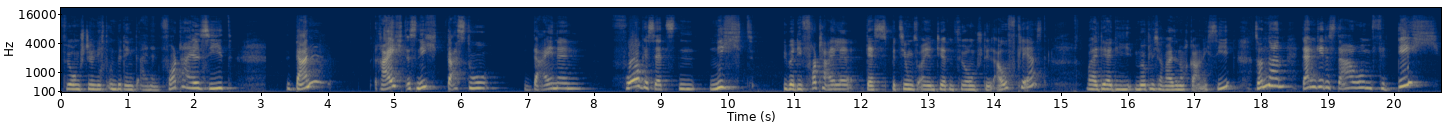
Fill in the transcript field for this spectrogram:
Führungsstil nicht unbedingt einen Vorteil sieht, dann reicht es nicht, dass du deinen Vorgesetzten nicht über die Vorteile des beziehungsorientierten Führungsstils aufklärst, weil der die möglicherweise noch gar nicht sieht, sondern dann geht es darum, für dich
